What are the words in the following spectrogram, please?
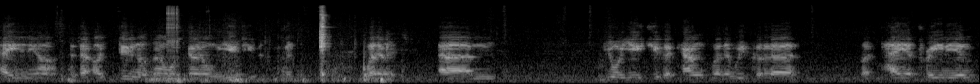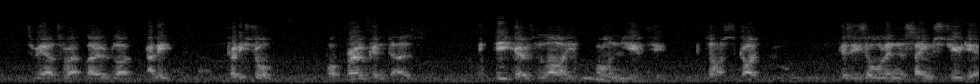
pain in the ass. I, do not know what's going on with YouTube at the moment. Whether it's um, your YouTube account, whether we've got to like pay a premium to be able to upload. Like, I mean, pretty sure what Rogan does, he goes live on YouTube, it's not a Skype call because he's all in the same studio.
